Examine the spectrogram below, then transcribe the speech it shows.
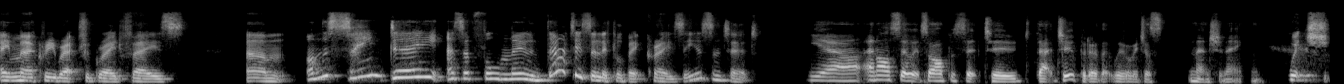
a Mercury retrograde phase um, on the same day as a full moon. That is a little bit crazy, isn't it? Yeah, and also it's opposite to that Jupiter that we were just mentioning, which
